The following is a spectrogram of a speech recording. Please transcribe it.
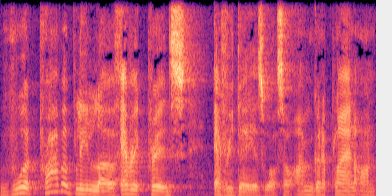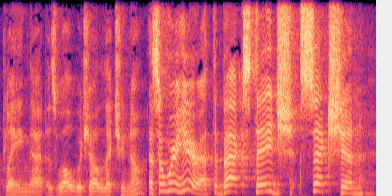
would probably love Eric Prydz every day as well. So I'm gonna plan on playing that as well, which I'll let you know. And so we're here at the backstage section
